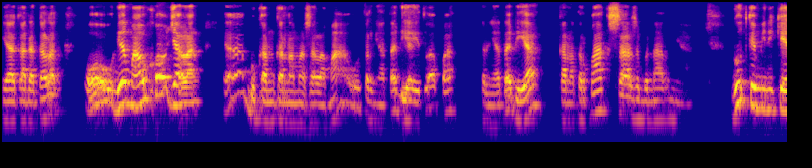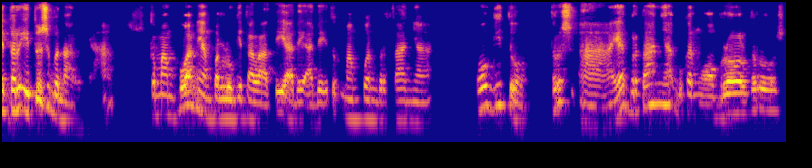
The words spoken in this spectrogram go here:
Ya kadang-kala oh dia mau kok jalan. Ya bukan karena masalah mau ternyata dia itu apa? Ternyata dia karena terpaksa sebenarnya good communicator itu sebenarnya kemampuan yang perlu kita latih adik-adik itu kemampuan bertanya Oh gitu. Terus ah ya bertanya bukan ngobrol terus.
